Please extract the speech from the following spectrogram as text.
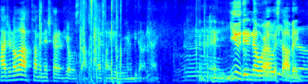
Hadran Alach, Tamid Nishchat, and here we'll stop. That's how I knew we were going to be done on time. you didn't know where I was stopping.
